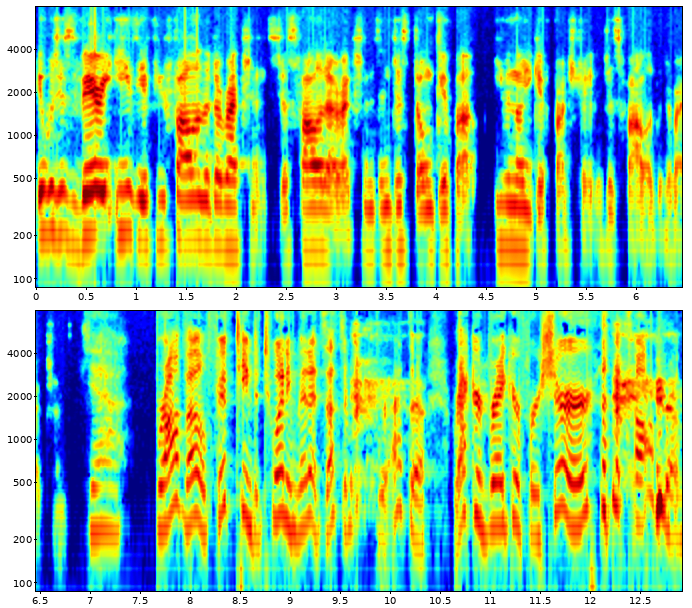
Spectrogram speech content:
it was just very easy if you follow the directions. Just follow directions and just don't give up, even though you get frustrated. Just follow the directions. Yeah. Bravo. 15 to 20 minutes. That's a that's a record breaker for sure. that's awesome.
